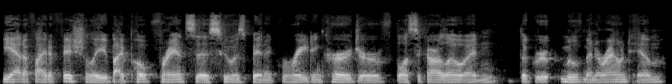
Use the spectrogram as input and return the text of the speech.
beatified officially by Pope Francis, who has been a great encourager of Blessed Carlo and the group movement around him.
